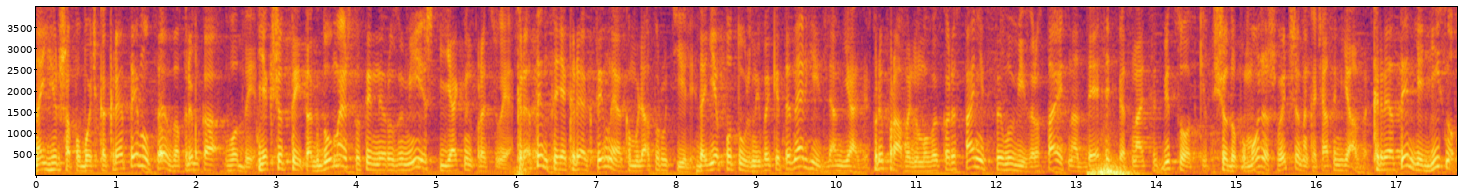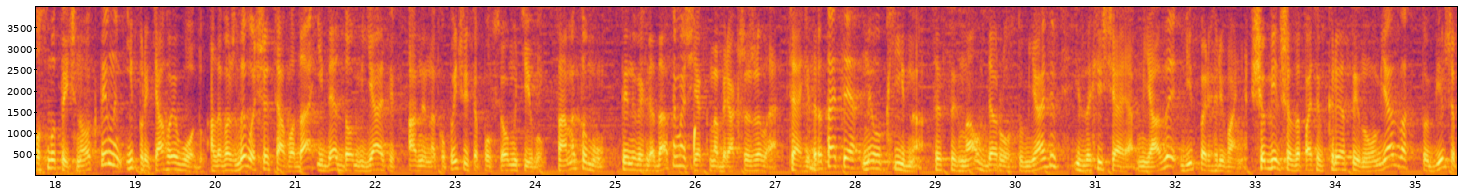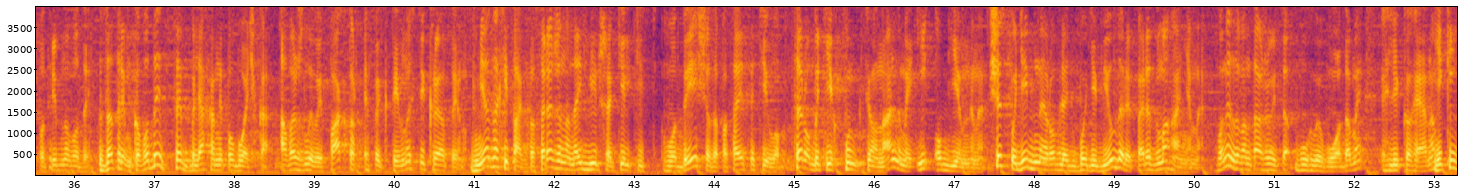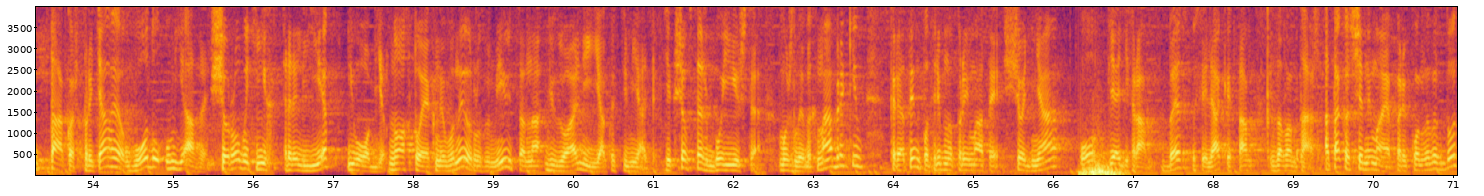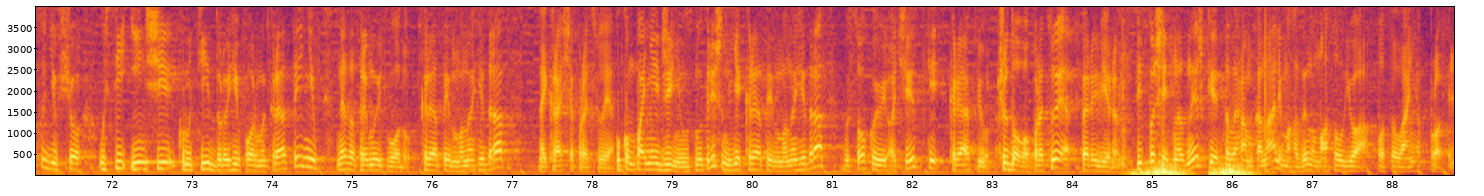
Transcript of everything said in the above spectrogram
Найгірша побочка креатину це затримка води. Якщо ти так думаєш, то ти не розумієш, як він працює. Креатин це як реактивний акумулятор у тілі, дає потужний викид енергії для м'язів. При правильному використанні силові зростають на 10-15%, що допоможе швидше накачати м'язи. Креатин є дійсно осмотично активним і притягує воду. Але важливо, що ця вода йде до м'язів, а не накопичується по всьому тілу. Саме тому ти не виглядатимеш як набрякше желе. Ця гідратація необхідна. Це сигнал для росту м'язів і захищає м'язи від перегрівання. Що більше запасів креатину у м'язах, то більше потрібно води. Затримка води це бляха не побочка, а важливий фактор ефективності креатину. В м'язах і так зосереджена найбільша кількість води, що запасається тілом. Це робить їх функціональними і об'ємними. Щось подібне роблять бодібілдери перед змаганнями. Вони завантажуються вуглеводами, глікогеном, який також притягує воду у м'язи, що робить їх рельєф і об'єм. Ну а хто як не вони розуміються на візуальній якості м'язів? Якщо все ж боїшся можливих набряків, креатин потрібно приймати щодня по 5 грам без усіляких там завантажень. А також ще немає переконливих дослідів, що усі інші круті дорогі форми креатинів не затримують воду. Креатин моногідрат найкраще працює. У компанії Genius Nutrition є креатин моногідрат високої очистки Creapure. Чудово працює, перевірено. Підпишись на знижки телеграм-каналі магазину Muscle.ua. Посилання в профілі.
